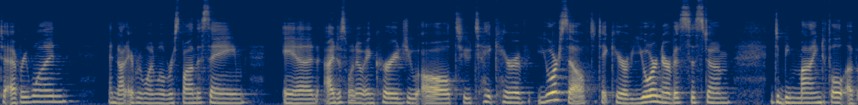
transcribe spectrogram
to everyone, and not everyone will respond the same. And I just want to encourage you all to take care of yourself, to take care of your nervous system, to be mindful of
